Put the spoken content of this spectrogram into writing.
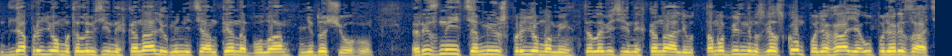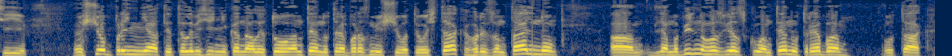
для прийому телевізійних каналів мені ця антенна була ні до чого. Різниця між прийомами телевізійних каналів та мобільним зв'язком полягає у поляризації. Щоб прийняти телевізійні канали, то антенну треба розміщувати ось так, горизонтально, а для мобільного зв'язку антенну треба отак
